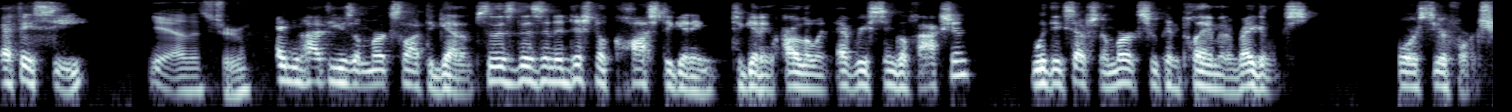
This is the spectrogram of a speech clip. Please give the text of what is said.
FAC, Yeah, that's true. and you have to use a merc slot to get him. So there's there's an additional cost to getting to getting Harlan in every single faction, with the exception of mercs who can play him in regulars or Searforge.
